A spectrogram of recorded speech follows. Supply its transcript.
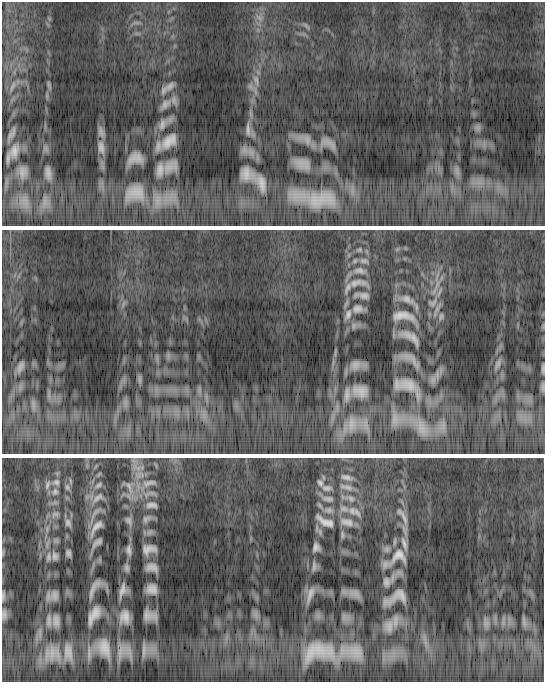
That is with a full breath for a full movement. Respiración grande, un, lenta, pero un movimiento lento. We're gonna experiment. Vamos a experimentar. You're gonna do 10 push-ups, Vamos a hacer 10 flexiones, breathing correctly. respirando correctamente.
